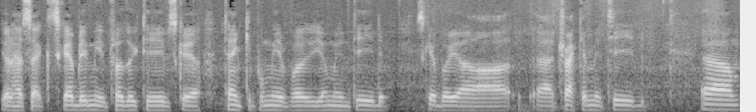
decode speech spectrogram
göra det här sex? Ska jag bli mer produktiv? Ska jag tänka på mer vad jag gör med min tid? Ska jag börja äh, tracka min tid? Ehm,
